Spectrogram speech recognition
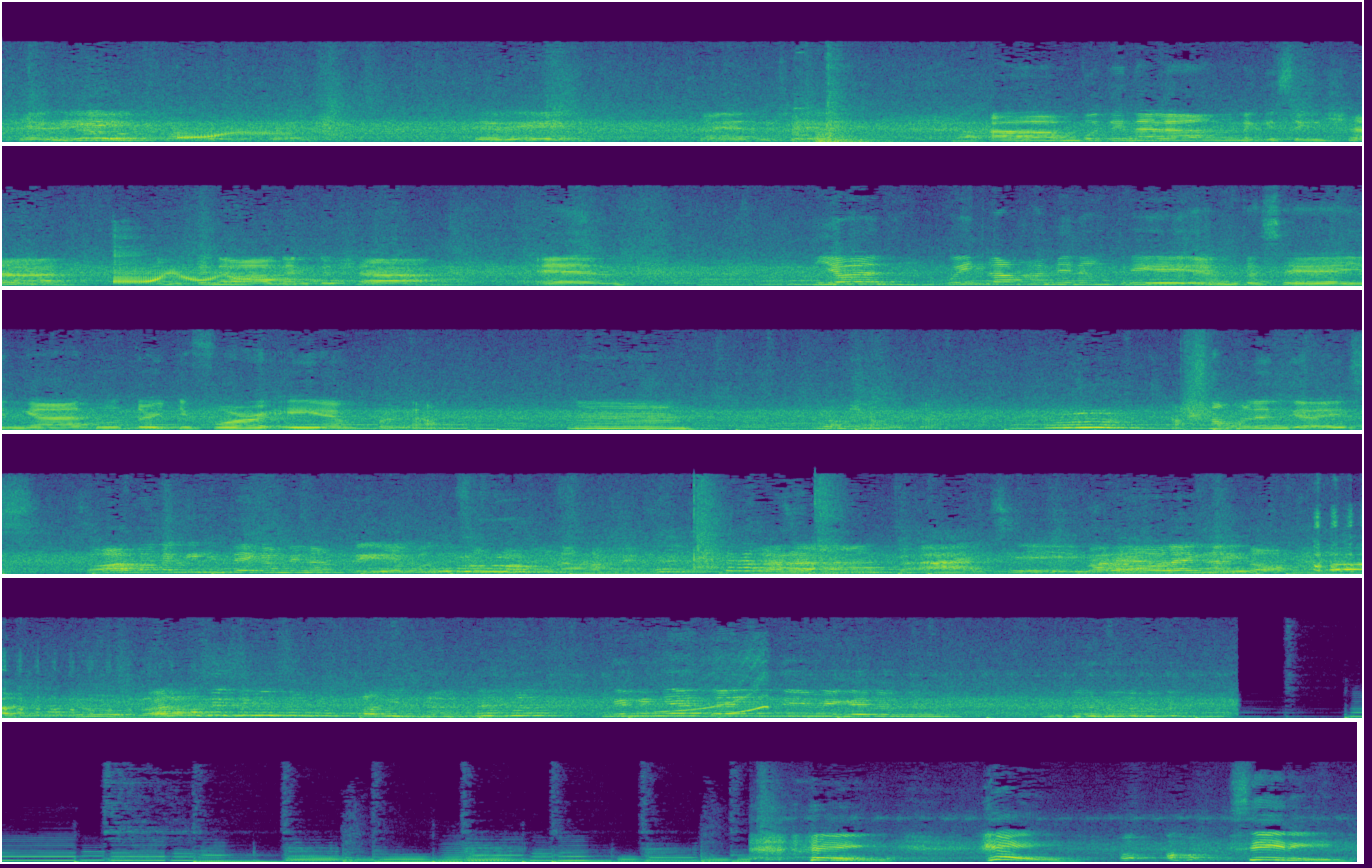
Cherry! Cherry! So, ayan po siya. Um, buti na lang nagising siya. Tinawagan ko siya. And, yun, wait lang kami ng 3 a.m. kasi yun nga, 2.34 a.m. pa lang. Hmm. Lakas ng ulan, guys. So, habang naghihintay kami ng 3 a.m., magsusumpa muna kami. Para, para wala yung antok. Ano kasi sinusumpa mo kami na? Ganun yan tayo sa TV, ganun. Hey! Hey! Siri!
